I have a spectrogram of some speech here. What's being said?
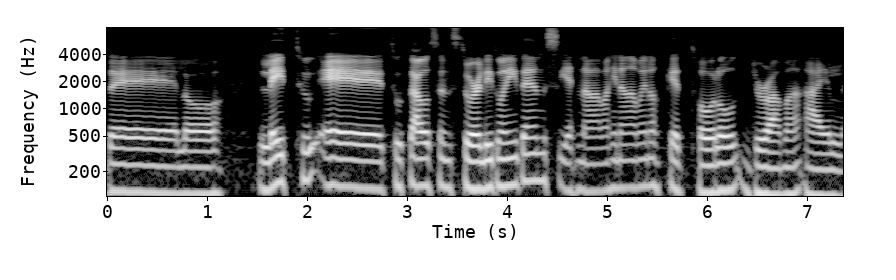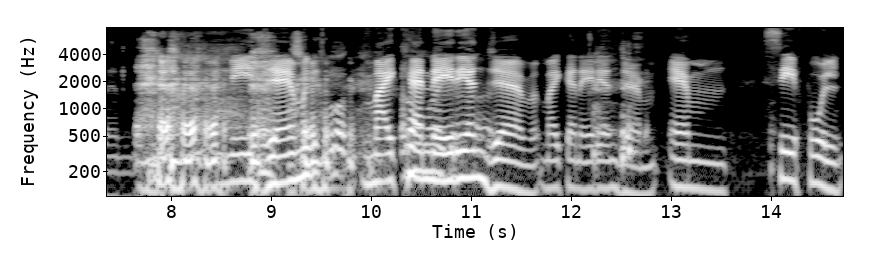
de los late to, 2000s eh, to early 2010s y es nada más y nada menos que Total Drama Island. Mi gem, my Canadian gem, my Canadian gem. Um, sí, full.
